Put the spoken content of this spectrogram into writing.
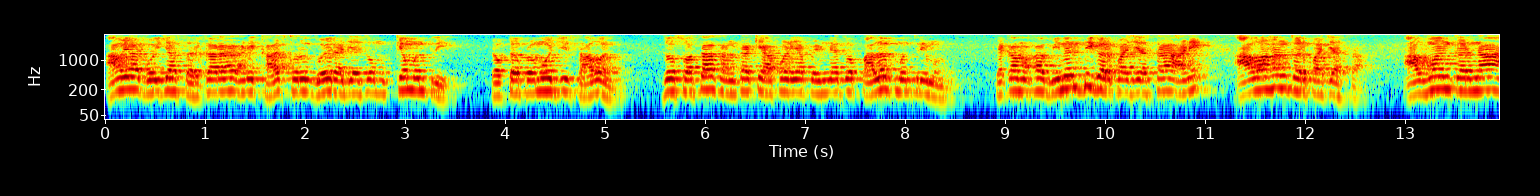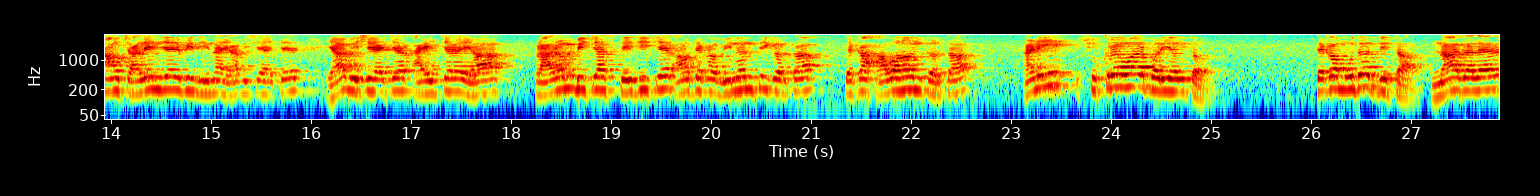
हांव ह्या गोंयच्या सरकाराक आनी खास करून गोंय राज्याचो मुख्यमंत्री डॉक्टर प्रमोदजी सावंत जो स्वता सांगता की आपण ह्या पेडण्याचो पालक मंत्री म्हणून ताका म्हाका विनंती करपाची आसा आनी आवाहन करपाचें आसा आव्हान करना हांव चॅलेंजय बी दिना ह्या विशयाचेर ह्या विशयाचेर आयच्या ह्या प्रारंभीच्या स्टेजीचेर हांव ताका विनंती करता ताका आवाहन करता आनी शुक्रवार पर्यंत ताका मुदत दिता. नाजाल्यार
